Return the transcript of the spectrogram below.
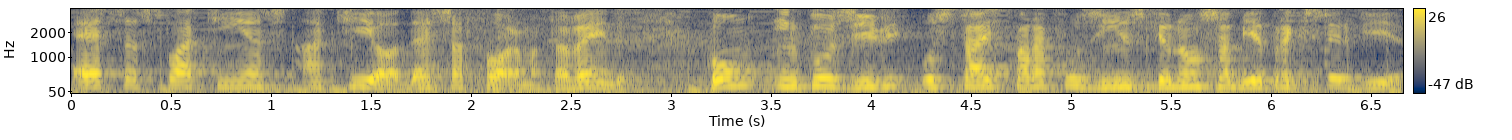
essas plaquinhas aqui, ó, dessa forma, tá vendo? Com inclusive os tais parafusinhos que eu não sabia para que servia.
